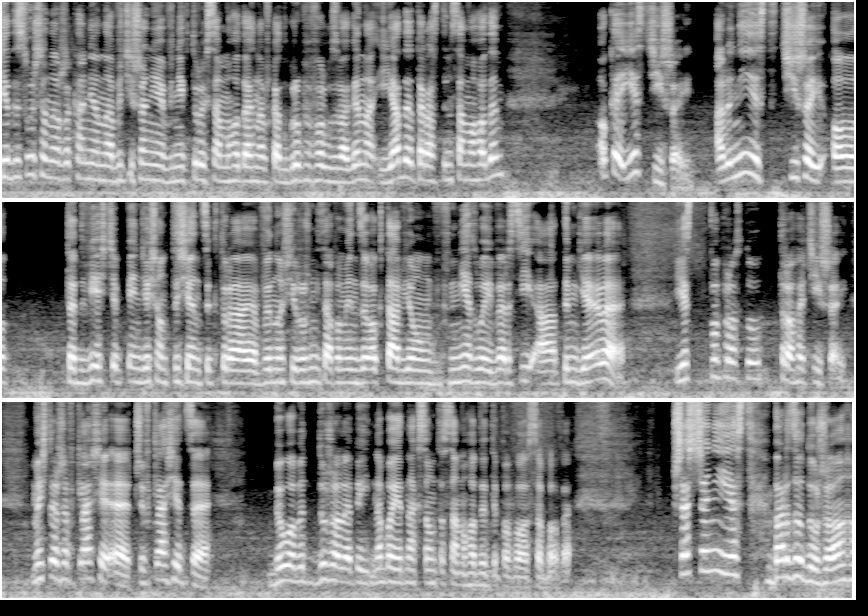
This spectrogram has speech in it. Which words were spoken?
Kiedy słyszę narzekania na wyciszenie w niektórych samochodach, na przykład grupy Volkswagena i jadę teraz tym samochodem, ok, jest ciszej, ale nie jest ciszej o te 250 tysięcy, która wynosi różnica pomiędzy Octavią w niezłej wersji, a tym GLE. Jest po prostu trochę ciszej. Myślę, że w klasie E czy w klasie C byłoby dużo lepiej, no bo jednak są to samochody typowo osobowe. Przestrzeni jest bardzo dużo,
